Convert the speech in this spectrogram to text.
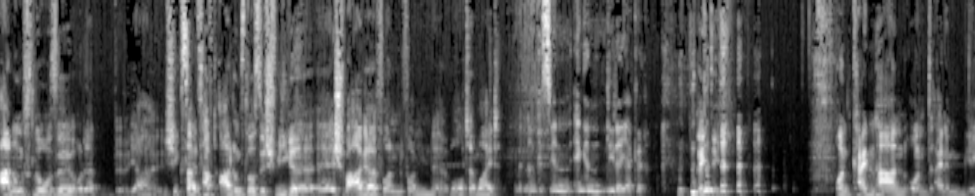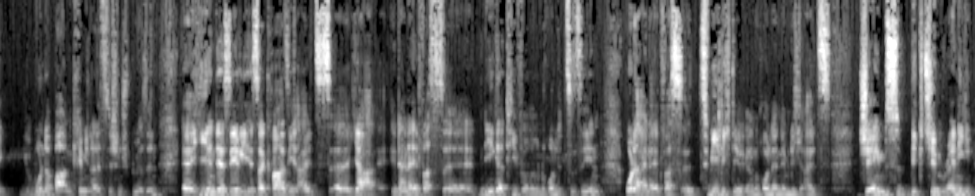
ahnungslose oder ja, schicksalshaft ahnungslose Schwieger, äh, Schwager von, von äh, Walter White. Mit einer bisschen engen Lederjacke. Richtig. Und keinen Haaren und einem äh, wunderbaren kriminalistischen Spürsinn. Äh, hier in der Serie ist er quasi als, äh, ja, in einer etwas äh, negativeren Rolle zu sehen. Oder einer etwas äh, zwielichtigeren Rolle, nämlich als James Big Jim Rennie,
